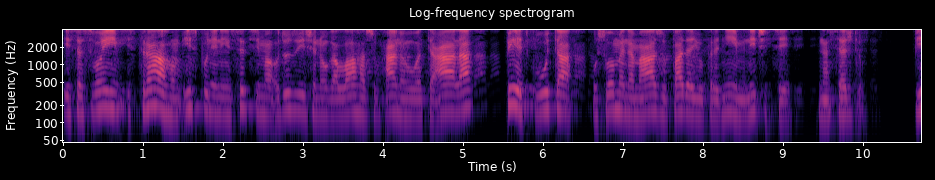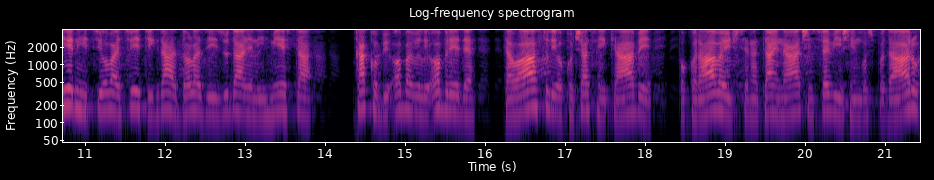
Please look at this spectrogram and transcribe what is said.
i sa svojim strahom ispunjenim srcima od uzvišenog Allaha subhanahu wa ta'ala, pet puta u svome namazu padaju pred njim ničice na seždu. Vjernici ovaj svijeti grad dolazi iz udaljenih mjesta kako bi obavili obrede, tavafili oko časne Kabe, pokoravajući se na taj način svevišnjem gospodaru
